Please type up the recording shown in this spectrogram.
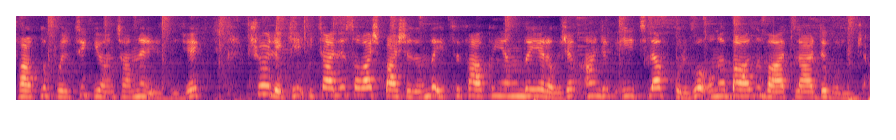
farklı politik yöntemler izleyecek. Şöyle ki İtalya savaş başladığında ittifakın yanında yer alacak ancak itilaf grubu ona bazı vaatlerde bulunacak.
